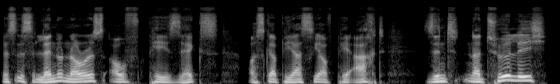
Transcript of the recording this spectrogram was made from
das ist Lando Norris auf P6, Oscar Piastri auf P8. Sind natürlich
